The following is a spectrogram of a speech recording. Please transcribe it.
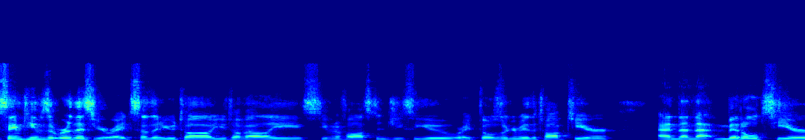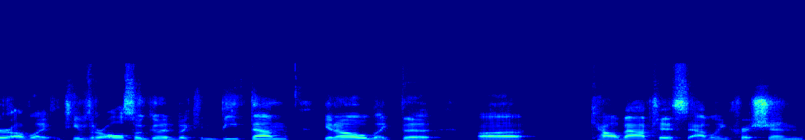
same teams that were this year, right? Southern Utah, Utah Valley, Stephen F. Austin, GCU, right? Those are gonna be the top tier. And then that middle tier of like teams that are also good but can beat them, you know, like the uh Cal Baptist, Abilene Christian,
